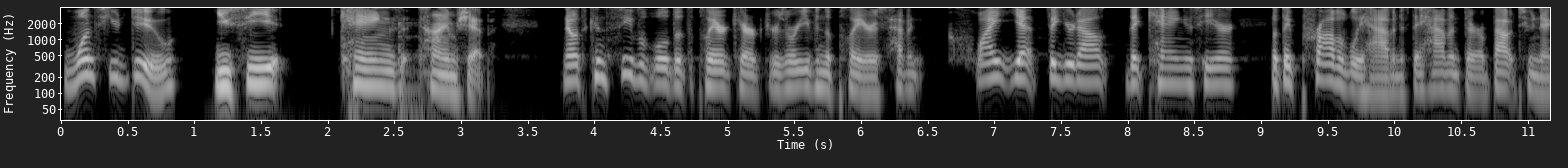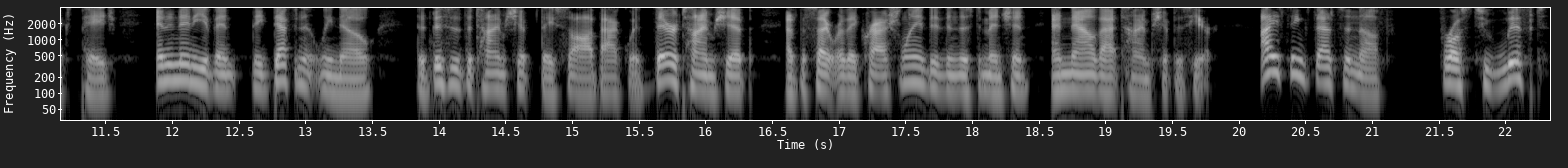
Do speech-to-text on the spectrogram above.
Once you do, you see Kang's time ship. Now, it's conceivable that the player characters or even the players haven't quite yet figured out that Kang is here, but they probably have, and if they haven't, they're about to next page. And in any event, they definitely know that this is the time ship they saw back with their time ship at the site where they crash landed in this dimension, and now that time ship is here. I think that's enough for us to lift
